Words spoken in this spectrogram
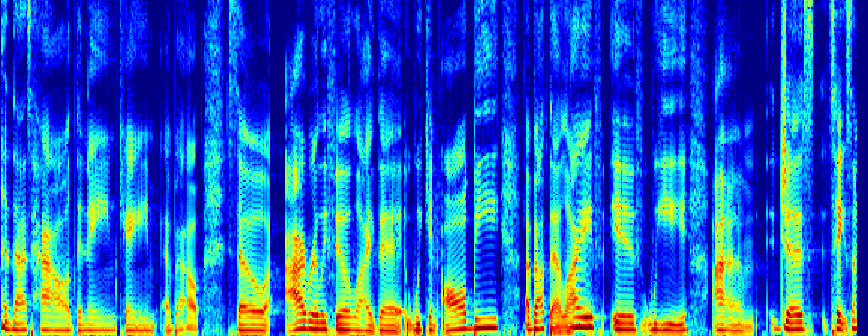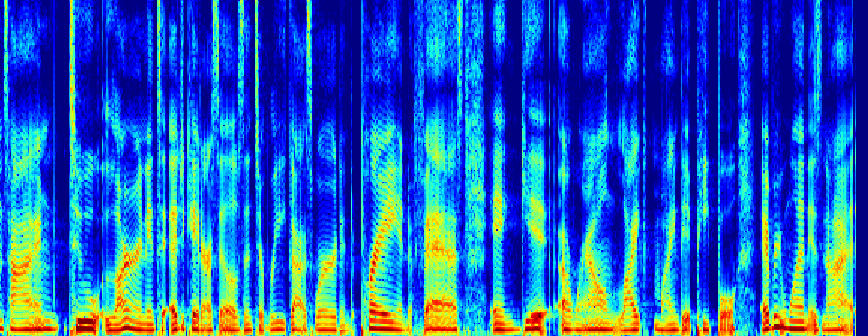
And that's how the name came about. So I really feel like that we can all be about that life if we um, just take some time to learn and to educate ourselves and to read God's word and to pray and to fast and get around like minded people. Everyone is not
